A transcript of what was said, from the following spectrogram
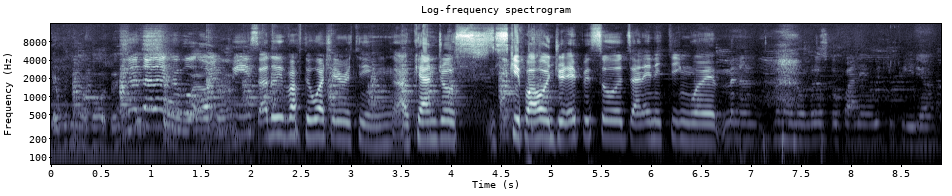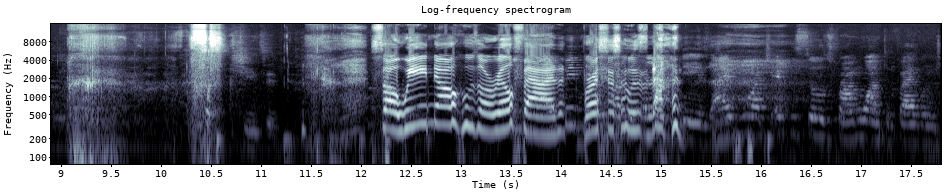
Trust me, everything about this Not is that like so about well One done. Piece. I don't even have to watch everything. I can just skip a hundred episodes and anything where me no, me no know, just go on Wikipedia. Cheated. so we know who's a real fan versus who's not. I've watched episodes from one to five hundred.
